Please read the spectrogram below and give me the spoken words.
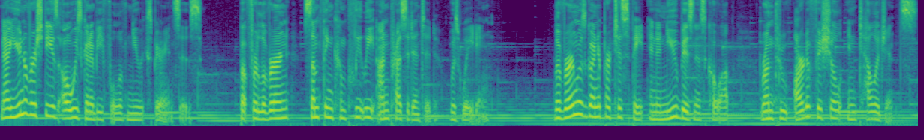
Now, university is always going to be full of new experiences. But for Laverne, something completely unprecedented was waiting. Laverne was going to participate in a new business co op run through artificial intelligence.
